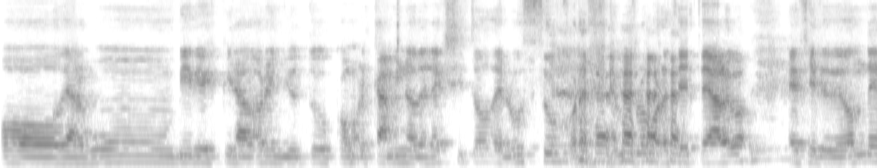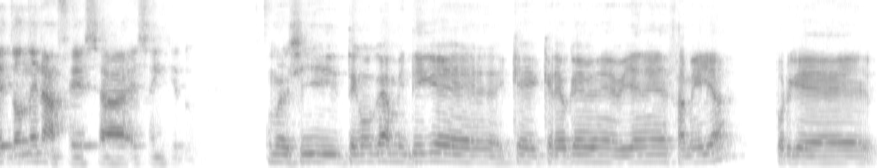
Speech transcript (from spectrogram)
¿O de algún vídeo inspirador en YouTube como El Camino del Éxito de Luzu, por ejemplo, por decirte algo? Es decir, ¿de dónde, dónde nace esa, esa inquietud? Hombre, sí, tengo que admitir que, que creo que me viene de familia, porque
